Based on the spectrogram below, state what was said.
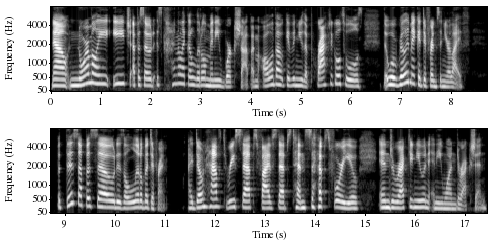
Now, normally each episode is kind of like a little mini workshop. I'm all about giving you the practical tools that will really make a difference in your life. But this episode is a little bit different. I don't have three steps, five steps, 10 steps for you in directing you in any one direction.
